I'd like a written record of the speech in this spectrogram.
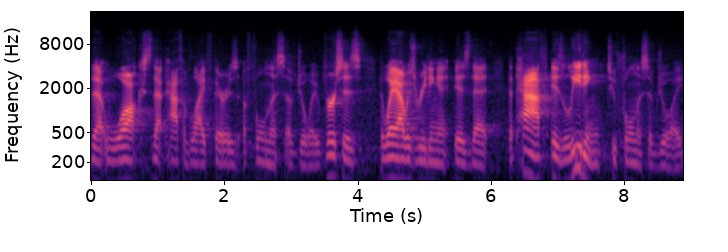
that walks that path of life, there is a fullness of joy, versus the way I was reading it is that the path is leading to fullness of joy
